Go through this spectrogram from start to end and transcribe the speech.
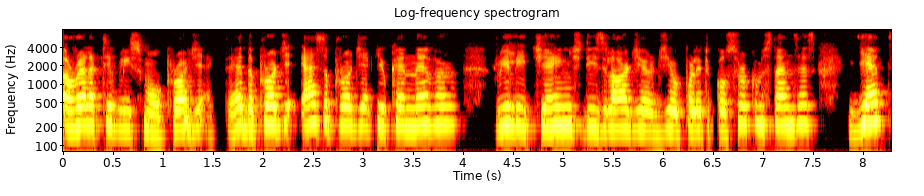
a relatively small project. Eh? The project, as a project, you can never really change these larger geopolitical circumstances. Yet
